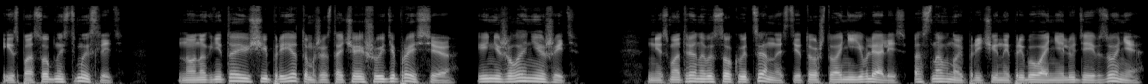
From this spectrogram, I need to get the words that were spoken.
и способность мыслить, но нагнетающий при этом жесточайшую депрессию и нежелание жить. Несмотря на высокую ценность и то, что они являлись основной причиной пребывания людей в зоне,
